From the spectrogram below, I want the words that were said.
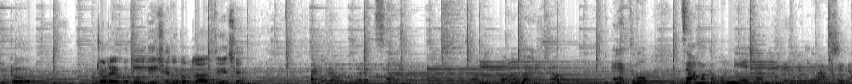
দুটো জলের বোতল দিয়েছে দুটো গ্লাস দিয়েছে। অনেক বড় ওয়ার্ড্রপ এত জামা কাপড় নিয়ে শান্তিনিকেতনে কেউ আসে না।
